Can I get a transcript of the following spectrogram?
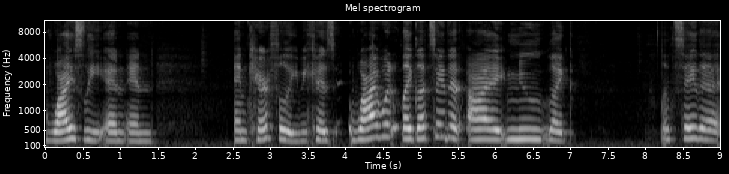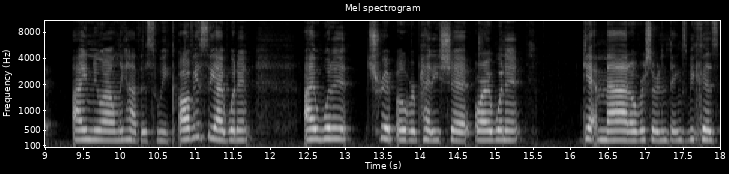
wisely and and and carefully. Because why would like let's say that I knew like let's say that I knew I only had this week. Obviously I wouldn't I wouldn't trip over petty shit or I wouldn't get mad over certain things because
